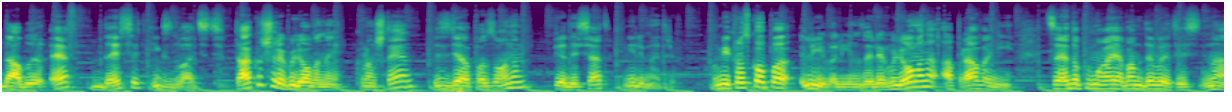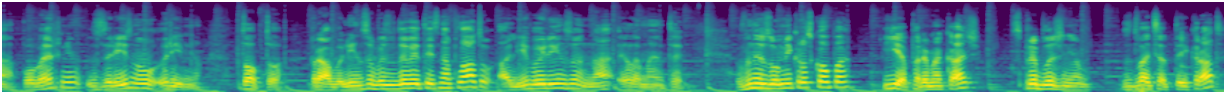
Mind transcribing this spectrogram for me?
WF10X20. Також регульований кронштейн з діапазоном 50 мм. У мікроскопа ліва лінза регульована, а права ні. Це допомагає вам дивитись на поверхню з різного рівню. Тобто правою лінзою ви дивитесь на плату, а лівою лінзою на елементи. Внизу мікроскопа є перемикач з приближенням з 20 крат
